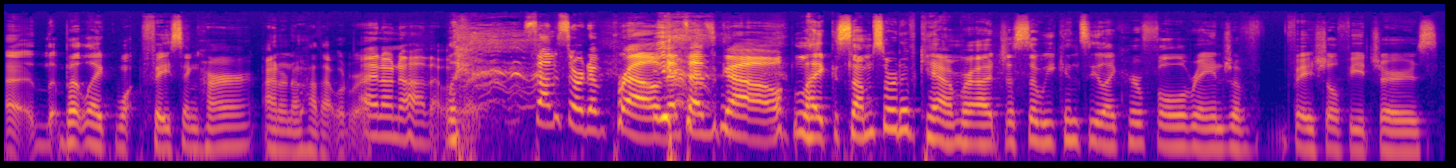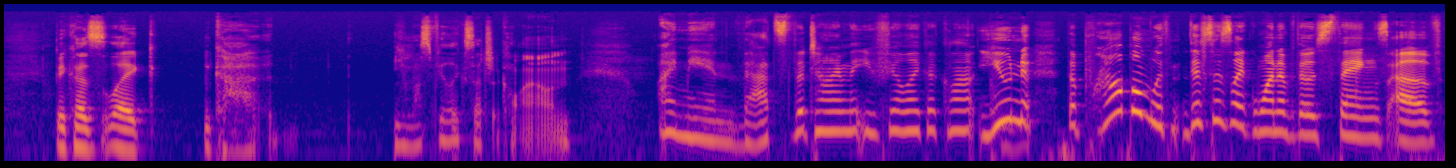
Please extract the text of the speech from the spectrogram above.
uh, but like what, facing her i don't know how that would work. I don't know how that would work. Some sort of pro that says go. like some sort of camera just so we can see like her full range of facial features because like god you must feel like such a clown I mean, that's the time that you feel like a clown. You know, the problem with this is like one of those things of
